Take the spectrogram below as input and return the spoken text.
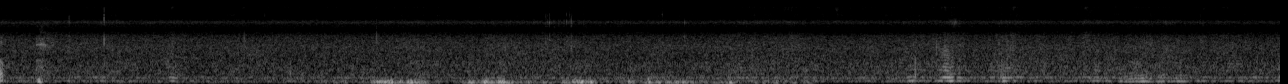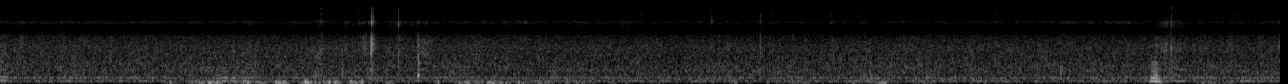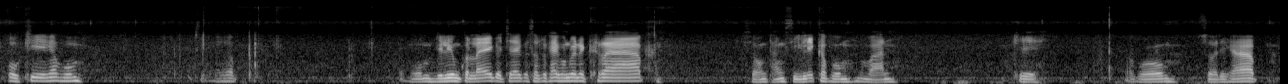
โอเคครับผมเสร็จแล้วครับ ครับผม อย่าลืมกดไลค์ กดแชร์ กด subscribe ผมด้วยนะครับสองถังสีเล็กครับผม หวาน โอเค ครับผม สวัสดีครับ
